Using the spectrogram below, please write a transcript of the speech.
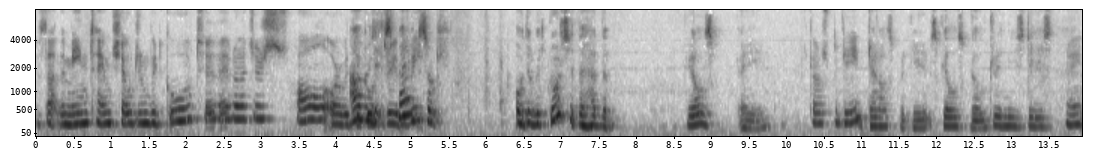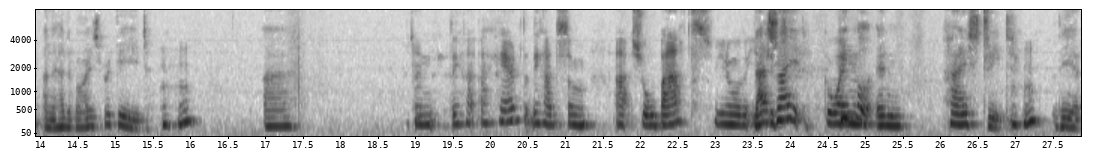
Was that the main time children would go to the Rogers Hall, or would they I go would through the week? so. Oh, they would go to. They had the girls, uh, Girls' Brigade, girls' brigade. It was girls' Guildry in these days, right? and they had the boys' brigade. hmm Uh, And they ha- I heard that they had some actual baths. You know that you that's right. go People in. in High Street hmm there,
